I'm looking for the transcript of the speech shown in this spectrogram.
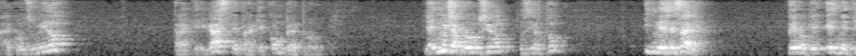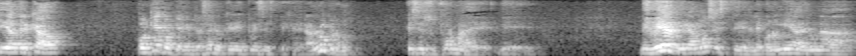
al consumidor para que gaste, para que compre el producto. Y hay mucha producción, ¿no es cierto?, innecesaria, pero que es metida al mercado. ¿Por qué? Porque el empresario quiere pues, este, generar lucro, ¿no? Esa es su forma de, de, ver, digamos, este, la economía de una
